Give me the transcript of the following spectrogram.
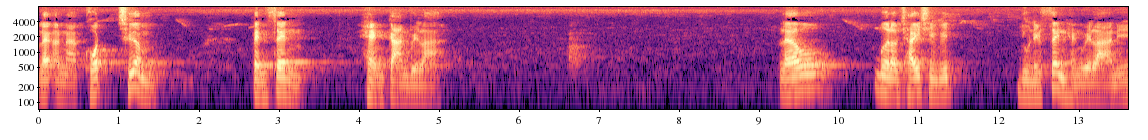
และอนาคตเชื่อมเป็นเส้นแห่งการเวลา แล้วเมื่อเราใช้ชีวิตอยู่ในเส้นแห่งเวลานี้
